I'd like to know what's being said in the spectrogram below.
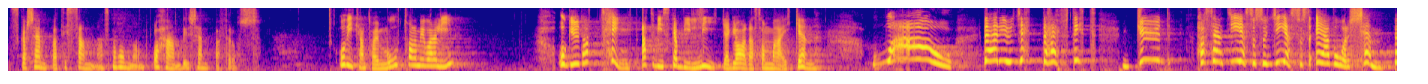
ska kämpa tillsammans med honom, och han vill kämpa för oss. Och vi kan ta emot honom i våra liv. Och Gud har tänkt att vi ska bli lika glada som Majken. Wow! Det här är ju jättehäftigt! Gud har sänt Jesus och Jesus är vår kämpe.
